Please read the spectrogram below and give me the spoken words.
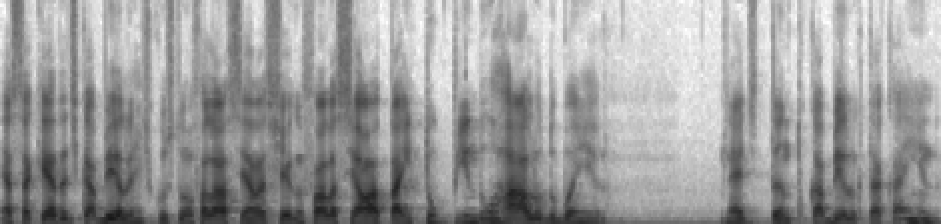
essa queda de cabelo. A gente costuma falar assim, elas chegam e falam assim, ó, tá entupindo o ralo do banheiro, né, de tanto cabelo que está caindo.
